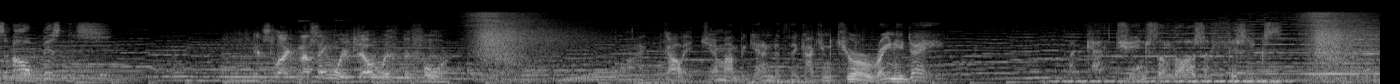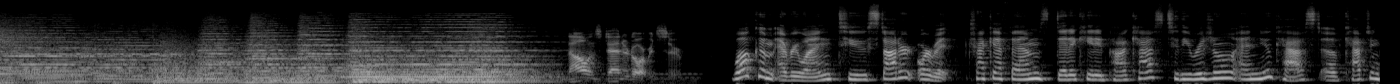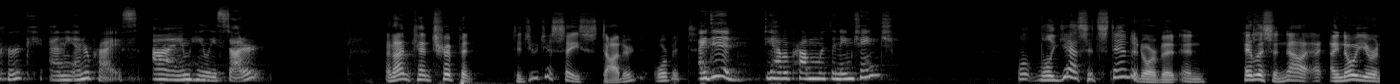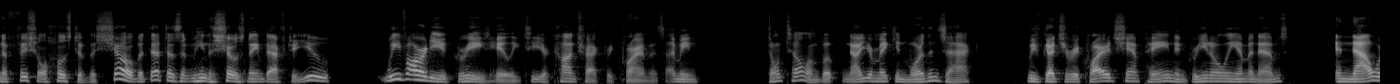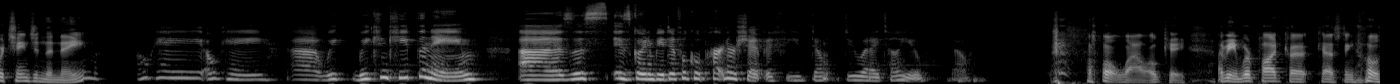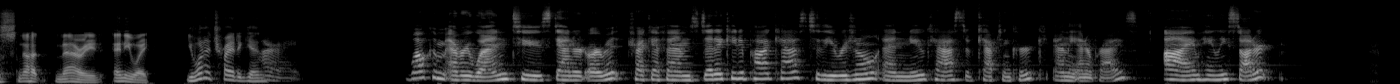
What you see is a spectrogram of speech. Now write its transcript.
Is our business. It's like nothing we've dealt with before. My golly, Jim, I'm beginning to think I can cure a rainy day. I can't change the laws of physics. Now in standard orbit, sir. Welcome, everyone, to Stoddart Orbit, Trek FM's dedicated podcast to the original and new cast of Captain Kirk and the Enterprise. I'm Hayley Stoddart. And I'm Ken Trippett. Did you just say Stoddart Orbit? I did. Do you have a problem with the name change? Well, well, yes, it's Standard Orbit. And hey, listen, now I, I know you're an official host of the show, but that doesn't mean the show's named after you. We've already agreed, Hayley, to your contract requirements. I mean, don't tell them, but now you're making more than Zach. We've got your required champagne and green only M&Ms, and now we're changing the name? Okay, okay. Uh, we we can keep the name. Uh, this is going to be a difficult partnership if you don't do what I tell you. So. oh wow, okay. I mean, we're podcasting hosts, not married. Anyway, you want to try it again? All right. Welcome, everyone, to Standard Orbit, Trek FM's dedicated podcast to the original and new cast of Captain Kirk and the Enterprise. I'm Hayley Stoddart.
